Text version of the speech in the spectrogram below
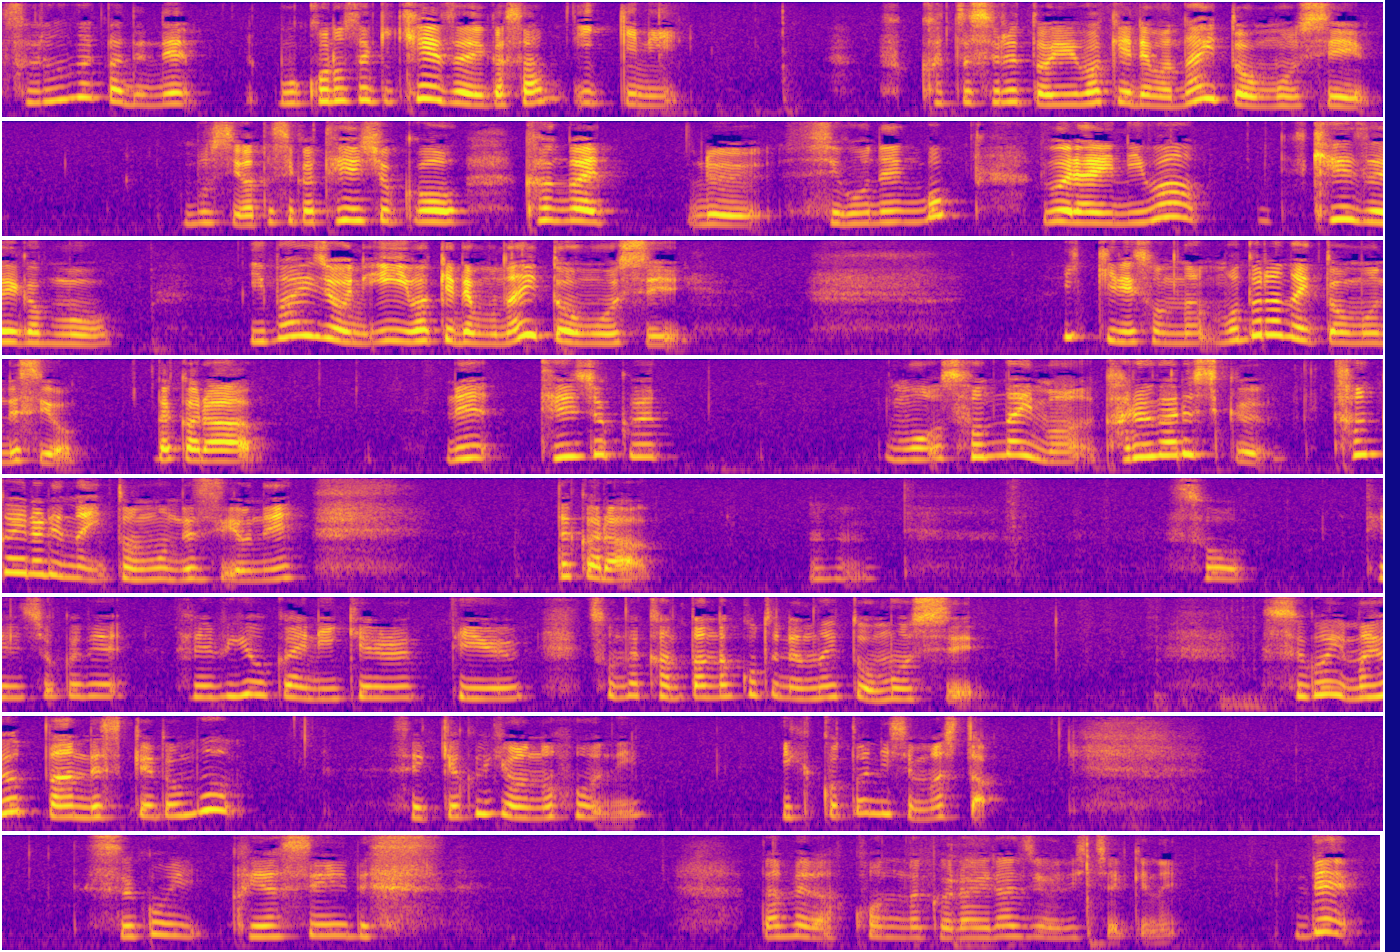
その中でねもうこの先経済がさ一気に復活するというわけではないと思うしもし私が転職を考える45年後ぐらいには経済がもう今以上にいいわけでもないと思うし一気にそんな戻らないと思うんですよ。だからね転職もそんな今軽々しく考えられないと思うんですよね。だからうんそう。転職でテレビ業界に行けるっていうそんな簡単なことではないと思うしすごい迷ったんですけども接客業の方に行くことにしました。すごい悔しいです。ダメだこんな暗いラジオにしちゃいけない。で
